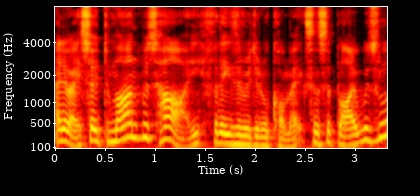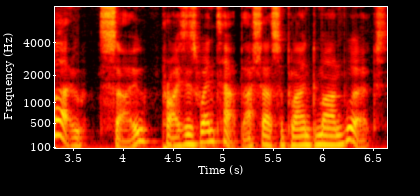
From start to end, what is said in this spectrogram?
Anyway, so demand was high for these original comics and supply was low. So prices went up. That's how supply and demand works.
